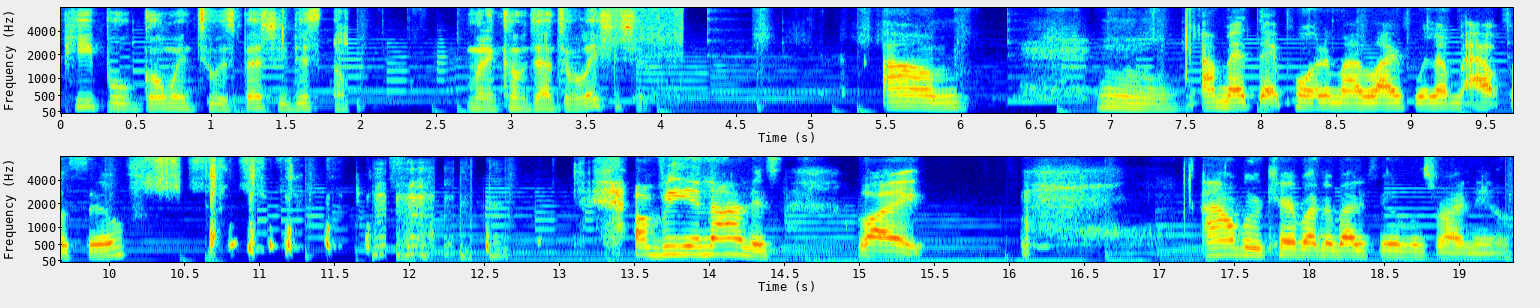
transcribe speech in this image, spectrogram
people go into, especially this when it comes down to relationships? Um, hmm, I'm at that point in my life when I'm out for self. I'm being honest. Like, I don't really care about nobody's feelings right now.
